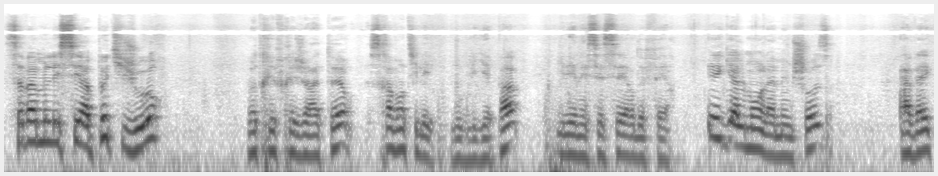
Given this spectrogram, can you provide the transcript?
Ça va me laisser un petit jour. Votre réfrigérateur sera ventilé. N'oubliez pas, il est nécessaire de faire également la même chose avec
